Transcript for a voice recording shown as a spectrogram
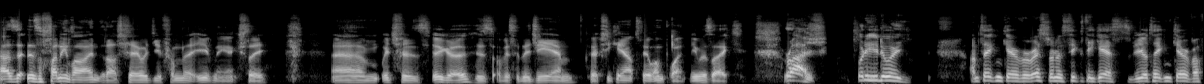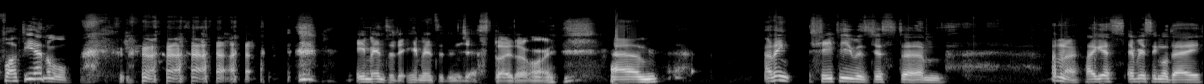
Uh, there's a funny line that I'll share with you from the evening, actually, um, which is Hugo, who's obviously the GM, who actually came out to me at one point. He was like, "Raj, what are you doing? I'm taking care of a restaurant of 60 guests. You're taking care of a fluffy animal." he meant it. He meant it in jest, though. Don't worry. Um, I think Sheepy was just. Um, I don't know. I guess every single day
